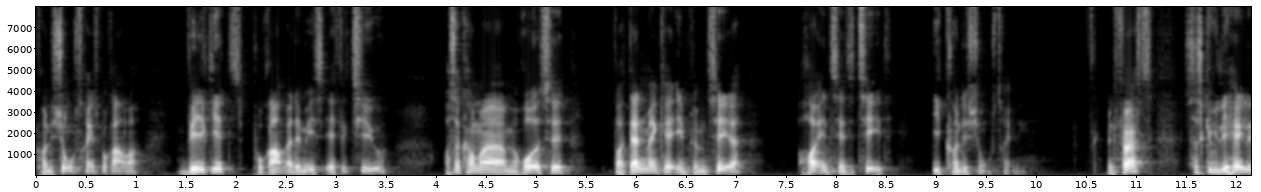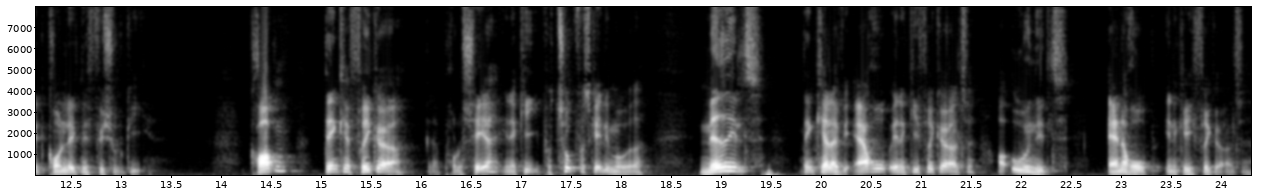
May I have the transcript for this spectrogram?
konditionstræningsprogrammer, hvilket program er det mest effektive, og så kommer jeg med råd til, hvordan man kan implementere høj intensitet i konditionstræning. Men først, så skal vi lige have lidt grundlæggende fysiologi. Kroppen, den kan frigøre eller producere energi på to forskellige måder. Med ilt, den kalder vi aerob energifrigørelse, og uden ilt, anaerob energifrigørelse.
